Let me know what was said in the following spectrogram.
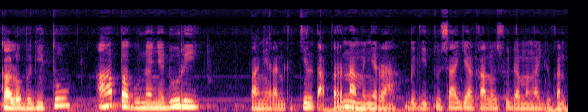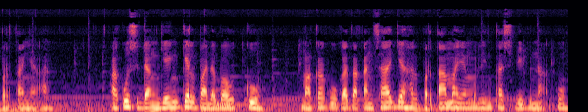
Kalau begitu, apa gunanya duri? Pangeran kecil tak pernah menyerah begitu saja kalau sudah mengajukan pertanyaan. Aku sedang jengkel pada bautku, maka ku katakan saja hal pertama yang melintas di benakku.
